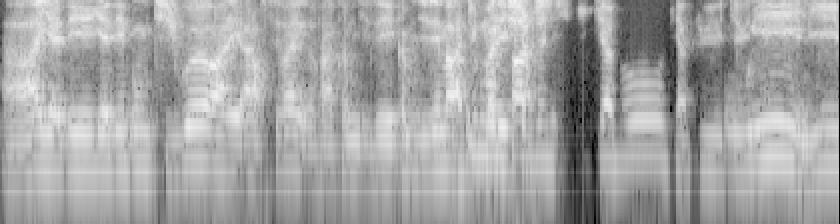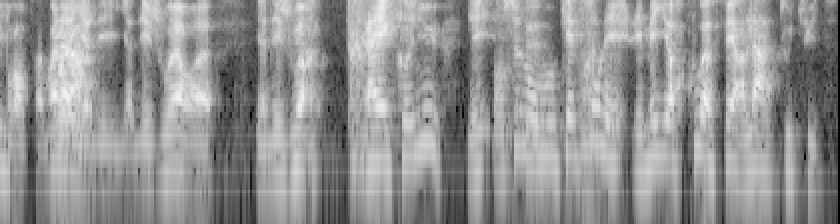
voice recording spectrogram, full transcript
Ah, il y, a des, y a des bons petits joueurs. Alors, c'est vrai, enfin, comme disait, comme disait Marc, ah, tout le monde parle chercher... de Cabot, qui a pu être oui. libre. Enfin, voilà, il y, y, a des joueurs, euh, il y a des joueurs très connus. Mais selon vous, quels sont les, les meilleurs coups à faire là, tout de suite?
